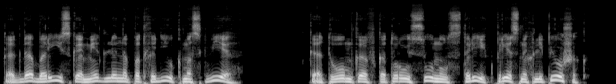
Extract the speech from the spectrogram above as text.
когда Бориска медленно подходил к Москве. Котомка, в которую сунул старик пресных лепешек,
